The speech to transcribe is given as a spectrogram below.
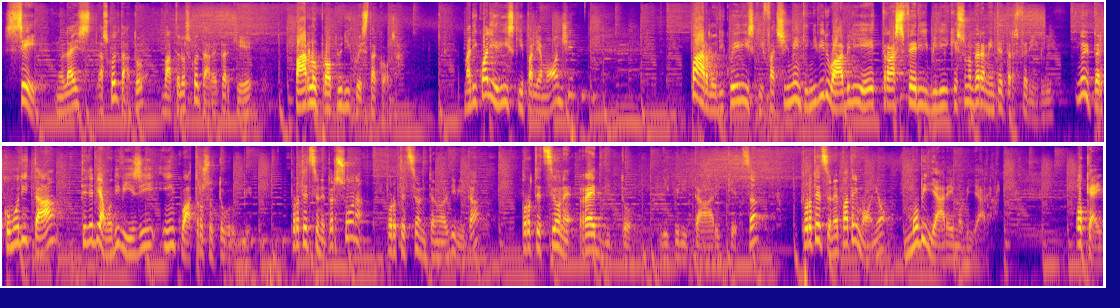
Se non l'hai ascoltato, vattelo ascoltare perché parlo proprio di questa cosa. Ma di quali rischi parliamo oggi? Parlo di quei rischi facilmente individuabili e trasferibili, che sono veramente trasferibili. Noi per comodità te li abbiamo divisi in quattro sottogruppi. Protezione persona, protezione tenore di vita, protezione reddito, liquidità, ricchezza, protezione patrimonio, mobiliare e immobiliare. Ok,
